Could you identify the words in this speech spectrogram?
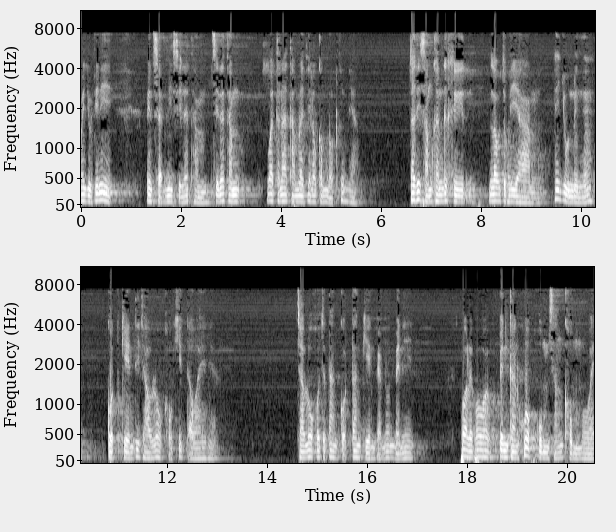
มาอยู่ที่นี่ เป็นสัตว์มีศีลธรรมศีลธรรม วัฒนธรรมอะไรที่เรากำหนดขึ้นเนี่ยและที่สำคัญก็คือเราจะพยายามให้อยู่เหนือกฎเกณฑ์ที่ชาวโลกเขาคิดเอาไว้เนี่ย ชาวโลกเขาจะตั้งกฎตั้งเกณฑ์แบบน้นแบบนี้ เพราะอะไรเพราะว่าเป็นการควบคุมสังคมเอาไว้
